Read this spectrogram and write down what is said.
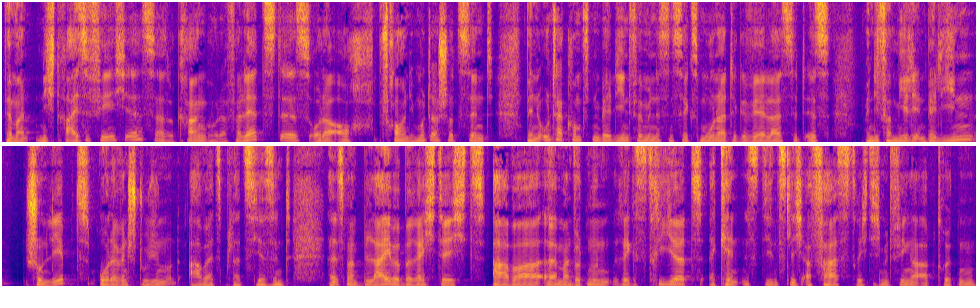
wenn man nicht reisefähig ist, also krank oder verletzt ist oder auch Frauen, die Mutterschutz sind. Wenn eine Unterkunft in Berlin für mindestens sechs Monate gewährleistet ist, wenn die Familie in Berlin schon lebt oder wenn Studien- und Arbeitsplatz hier sind, dann ist man bleibeberechtigt, aber äh, man wird nun registriert, erkenntnisdienstlich erfasst, richtig mit Fingerabdrücken.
